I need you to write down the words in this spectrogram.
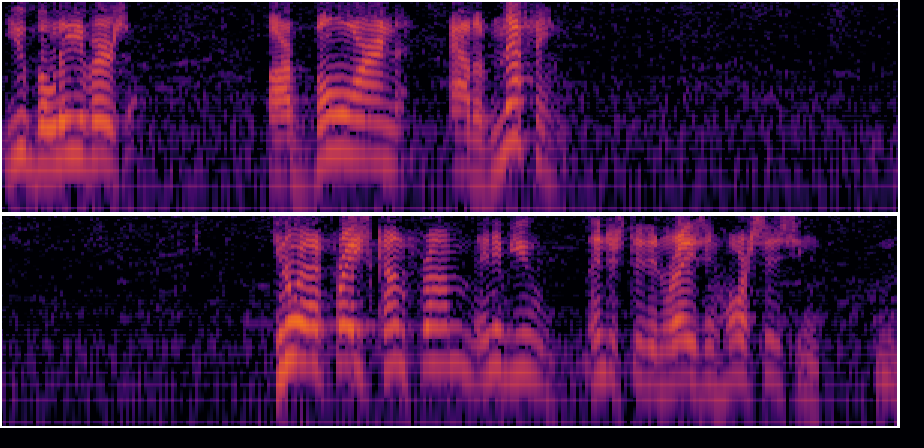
you believers, are born out of nothing. You know where that phrase comes from? Any of you interested in raising horses? You can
